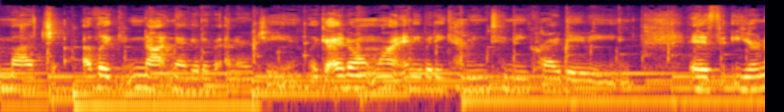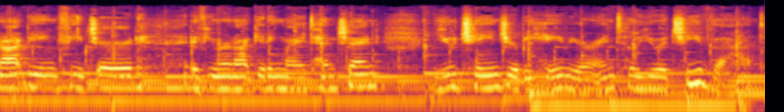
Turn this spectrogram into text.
much like not negative energy. Like I don't want anybody coming to me crybabying. If you're not being featured, if you are not getting my attention, you change your behavior until you achieve that.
